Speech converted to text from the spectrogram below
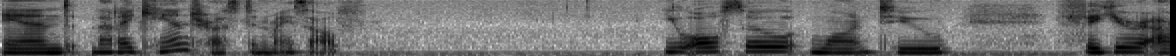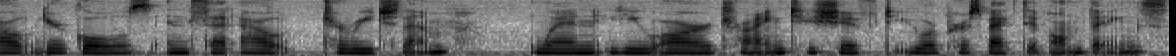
and that I can trust in myself. You also want to figure out your goals and set out to reach them when you are trying to shift your perspective on things.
